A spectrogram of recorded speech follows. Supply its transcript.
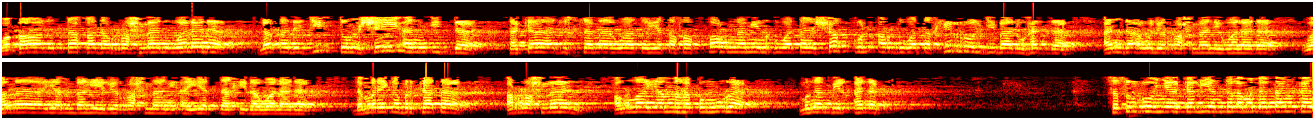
"Wa qalu taqada ar-rahman walada, laqad ji'tum shay'an idda, takadu as-samawati yatafattarna minhu wa tanshaqqu al-ardu wa takhirru al-jibalu hadda, an da'u lir-rahmani walada, wa ma yanbaghi lir-rahmani an yattakhidha walada." Dan mereka berkata, Ar-Rahman, Allah yang Maha Pemurah mengambil anak. Sesungguhnya kalian telah mendatangkan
